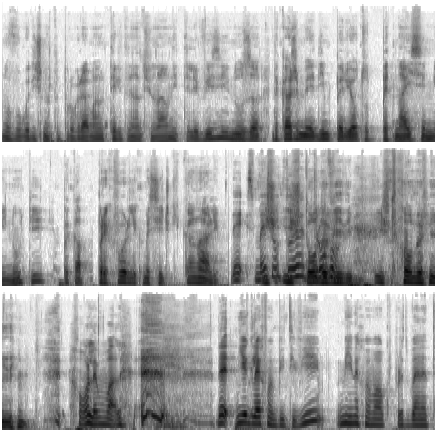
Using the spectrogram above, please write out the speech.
новогодишната програма на трите национални телевизии, но за, да кажем, един период от 15 минути, така, прехвърлихме всички канали. Не, смешното и, и, е що друго. да видим? И що да видим? Оле, мале. Не, ние гледахме BTV, минахме малко през БНТ,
